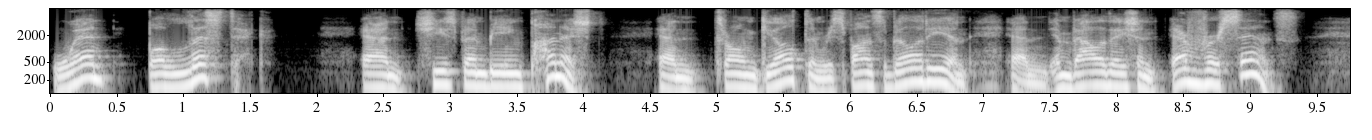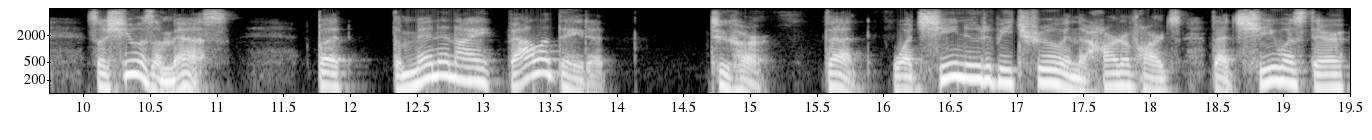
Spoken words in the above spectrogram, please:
went ballistic, and she's been being punished and thrown guilt and responsibility and, and invalidation ever since. So she was a mess. But the minute I validated to her that what she knew to be true in the heart of hearts, that she was there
